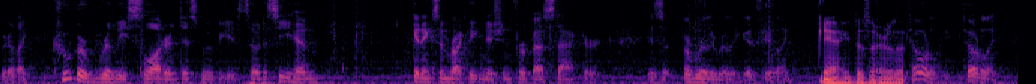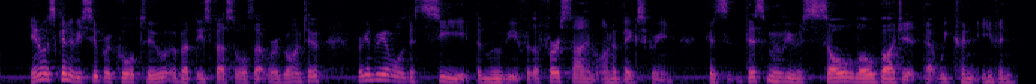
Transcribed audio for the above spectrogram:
we were like, Cougar really slaughtered this movie. So to see him getting some recognition for Best Actor is a really, really good feeling. Yeah, he deserves it. Totally, totally. You know what's going to be super cool too about these festivals that we're going to? We're going to be able to see the movie for the first time on a big screen because this movie was so low budget that we couldn't even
